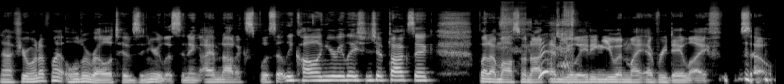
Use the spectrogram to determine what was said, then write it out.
Now, if you're one of my older relatives and you're listening, I am not explicitly calling your relationship toxic, but I'm also not emulating you in my everyday life. So,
